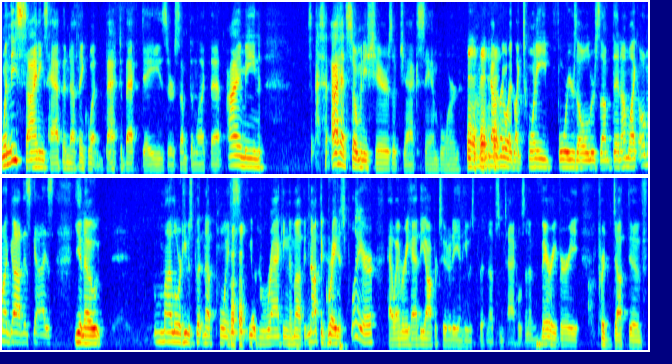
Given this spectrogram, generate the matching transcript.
when these signings happened, I think what back to back days or something like that. I mean, I had so many shares of Jack Sanborn. I mean, I was like 24 years old or something. I'm like, oh my God, this guy's, you know, my lord, he was putting up points. he was racking them up. Not the greatest player, however, he had the opportunity and he was putting up some tackles and a very, very productive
